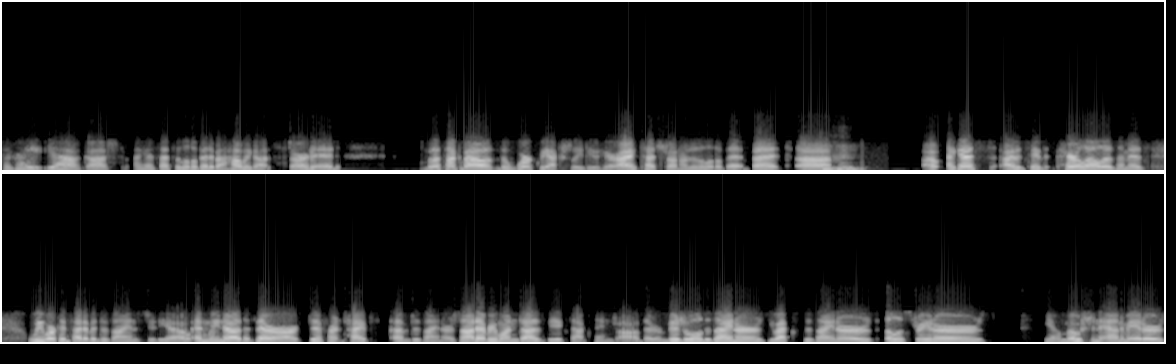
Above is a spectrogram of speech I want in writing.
so great, yeah. Gosh, I guess that's a little bit about how we got started. let's talk about the work we actually do here. I touched on it a little bit, but um, mm-hmm. I, I guess I would say that parallelism is we work inside of a design studio and we know that there are different types of designers. Not everyone does the exact same job. There are visual designers, UX designers, illustrators, you know, motion animators.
